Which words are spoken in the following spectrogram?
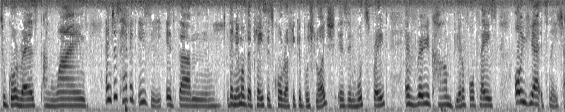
to go rest, unwind, and just have it easy, it's um, the name of the place is called Rafiki Bush Lodge. is in Hoedspruit, a very calm, beautiful place. All you hear it's nature.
